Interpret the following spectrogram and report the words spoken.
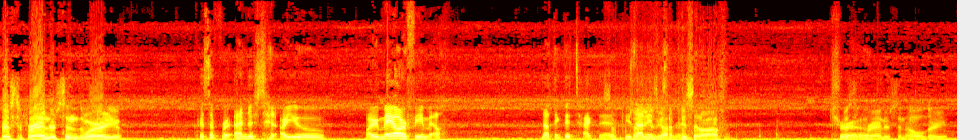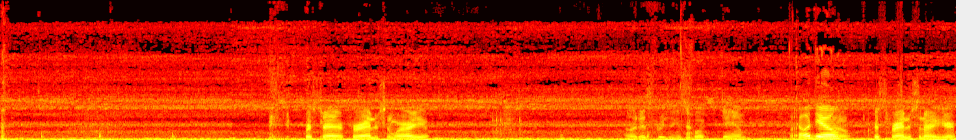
Christopher Anderson, where are you? Christopher Anderson, are you are you male or female? Nothing detected. Sometimes He's not you just gotta room. piss it off. True. Christopher True. Anderson, how old are you? Christopher Anderson, where are you? Oh, it is freezing as fuck. Damn. Told you. Christopher Anderson, are you here?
